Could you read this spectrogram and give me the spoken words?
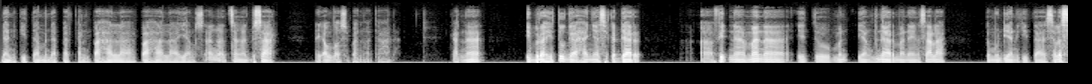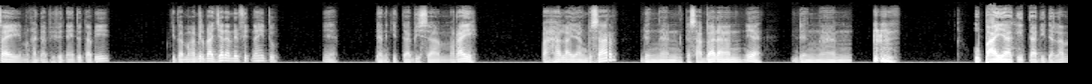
dan kita mendapatkan pahala-pahala yang sangat-sangat besar dari Allah Subhanahu wa taala. Karena ibrah itu gak hanya sekedar uh, fitnah mana itu yang benar, mana yang salah. Kemudian kita selesai menghadapi fitnah itu, tapi kita mengambil pelajaran dari fitnah itu. Ya. Dan kita bisa meraih pahala yang besar dengan kesabaran, ya, dengan upaya kita di dalam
